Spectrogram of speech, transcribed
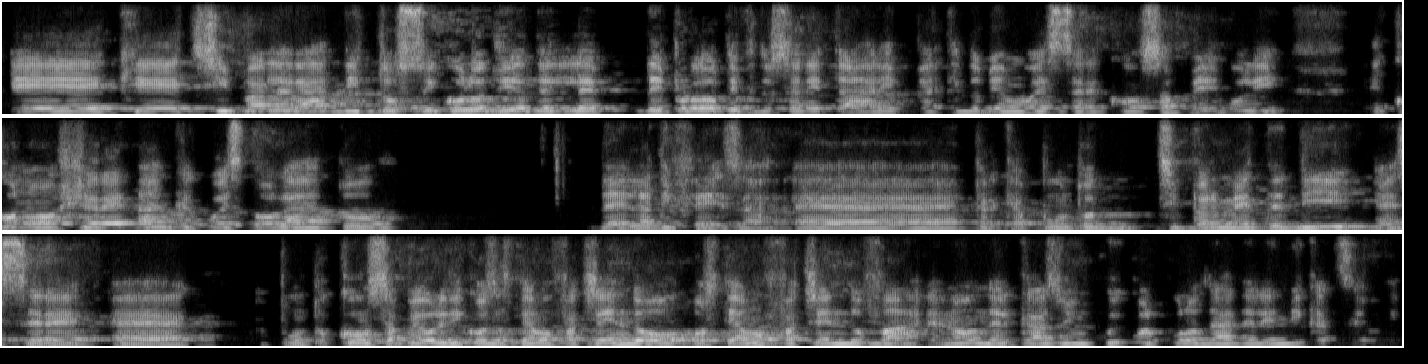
che ci parlerà di tossicologia delle, dei prodotti fitosanitari perché dobbiamo essere consapevoli e conoscere anche questo lato della difesa, eh, perché appunto ci permette di essere eh, appunto consapevoli di cosa stiamo facendo o stiamo facendo fare, no? nel caso in cui qualcuno dà delle indicazioni.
